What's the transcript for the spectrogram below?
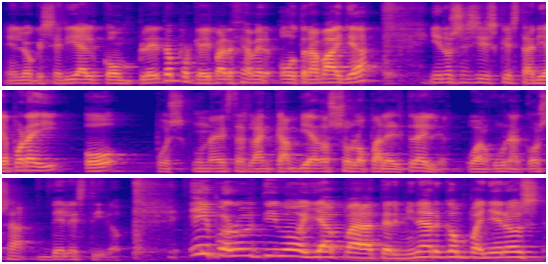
en lo que sería el completo, porque ahí parece haber otra valla y no sé si es que estaría por ahí o pues una de estas la han cambiado solo para el tráiler o alguna cosa del estilo. Y por último, ya para terminar, compañeros,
